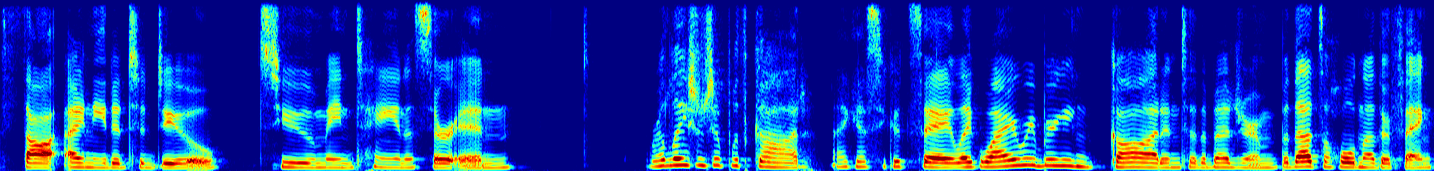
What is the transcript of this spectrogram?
thought I needed to do to maintain a certain relationship with God, I guess you could say. Like why are we bringing God into the bedroom? But that's a whole nother thing.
